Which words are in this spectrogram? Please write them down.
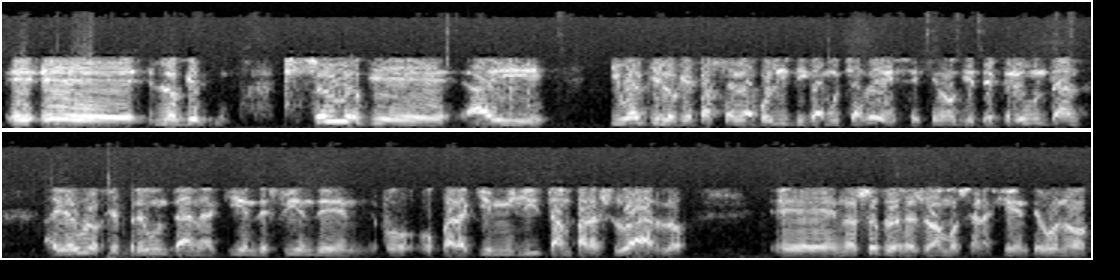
eh, eh, lo que yo digo que hay igual que lo que pasa en la política muchas veces, que no que te preguntan hay algunos que preguntan a quién defienden o, para quién militan para ayudarlo. Eh, nosotros ayudamos a la gente. Bueno,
